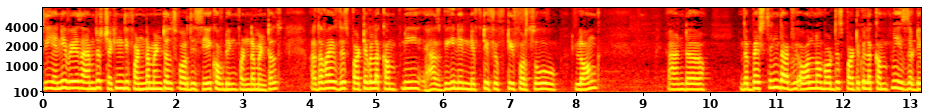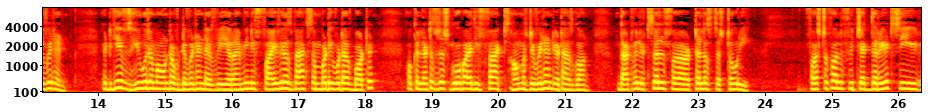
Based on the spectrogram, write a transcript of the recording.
See, anyways, I am just checking the fundamentals for the sake of doing fundamentals. Otherwise, this particular company has been in Nifty 50 for so long. And uh, the best thing that we all know about this particular company is the dividend. It gives huge amount of dividend every year. I mean, if five years back somebody would have bought it, okay, let us just go by the facts, how much dividend it has gone. That will itself uh, tell us the story. First of all, if we check the rate, see,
